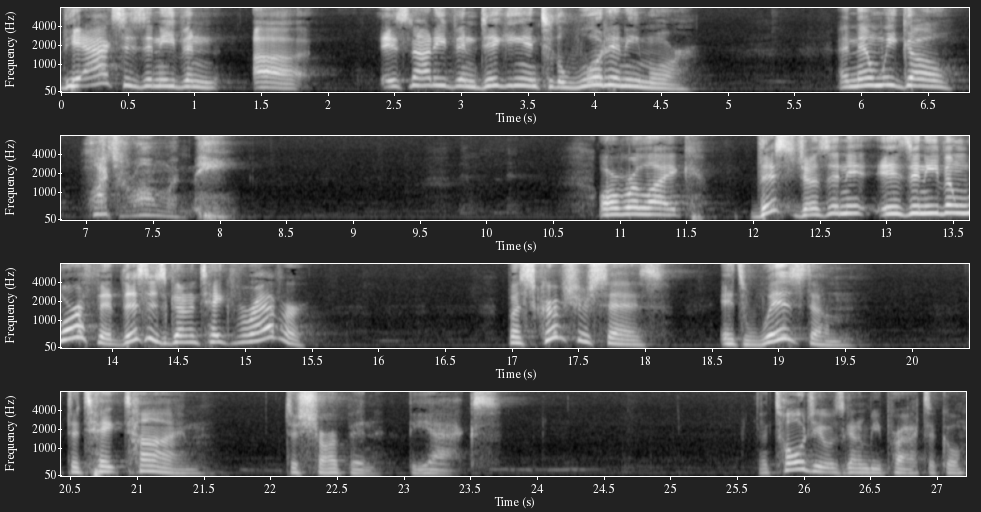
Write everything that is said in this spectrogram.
The axe isn't even, uh, it's not even digging into the wood anymore. And then we go, what's wrong with me? Or we're like, this doesn't, isn't even worth it. This is going to take forever. But scripture says it's wisdom to take time to sharpen the axe. I told you it was going to be practical.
